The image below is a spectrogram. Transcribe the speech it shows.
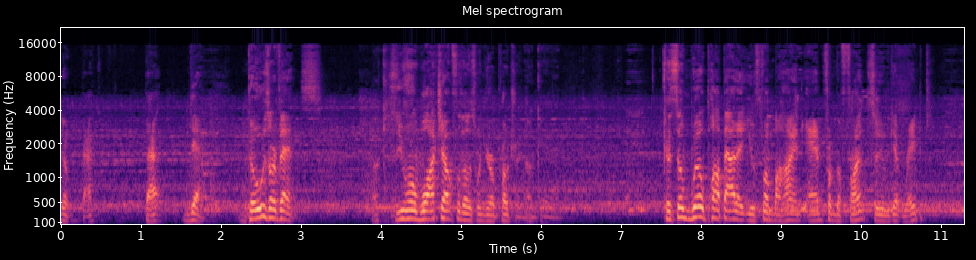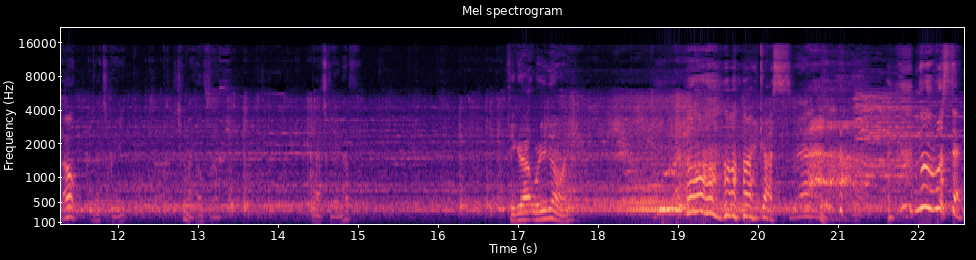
No, back. That, yeah. Those are vents. Okay. So you want to watch out for those when you're approaching them. Okay. Because some will pop out at you from behind and from the front, so you'll get raped. Oh, that's great. Just get my health up. That's good enough. Figure out where you're going. Oh, I got. Ah. No, what's that?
